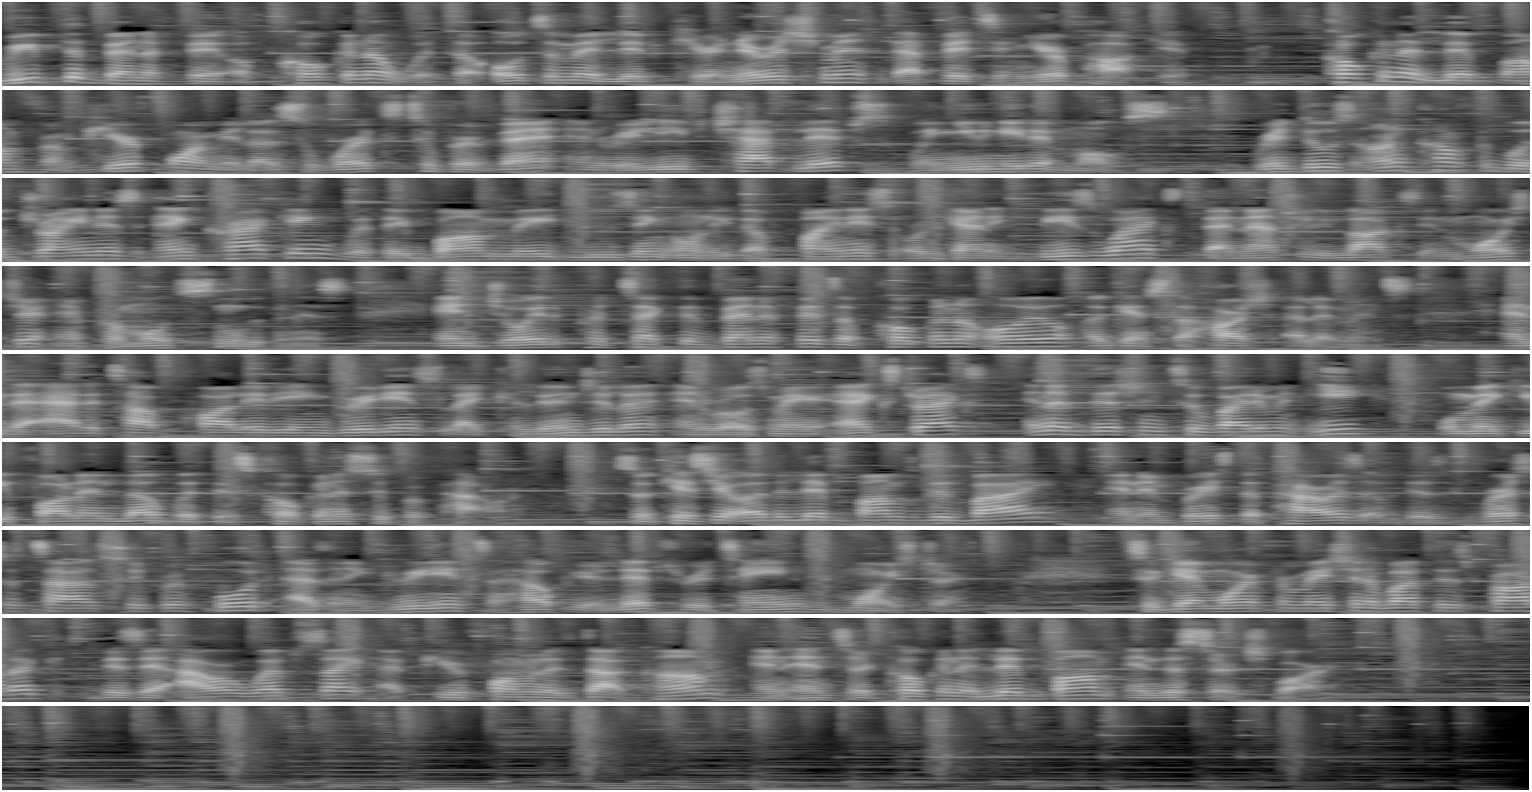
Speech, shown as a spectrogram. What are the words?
Reap the benefit of coconut with the ultimate lip care nourishment that fits in your pocket. Coconut Lip Balm from PureFormulas works to prevent and relieve chapped lips when you need it most. Reduce uncomfortable dryness and cracking with a balm made using only the finest organic beeswax that naturally locks in moisture and promotes smoothness. Enjoy the protective benefits of coconut oil against the harsh elements. And the added top quality ingredients like calendula and rosemary extracts, in addition to vitamin E, will make you fall in love with this coconut superpower. So kiss your other lip balms goodbye and embrace the powers of this versatile superfood as an ingredient to help your lips retain moisture. To get more information about this product, visit our website at pureformulas.com and enter coconut lip balm in the search bar.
